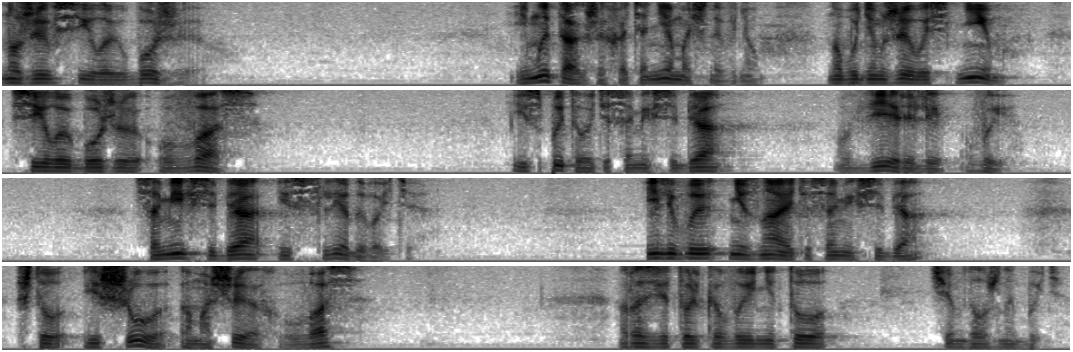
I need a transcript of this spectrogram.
но жив силою Божию. И мы также, хотя немощны в нем, но будем живы с ним – силою Божию в вас. И испытывайте самих себя, верили вы. Самих себя исследуйте. Или вы не знаете самих себя, что Ишуа Амашиах в вас? Разве только вы не то, чем должны быть?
